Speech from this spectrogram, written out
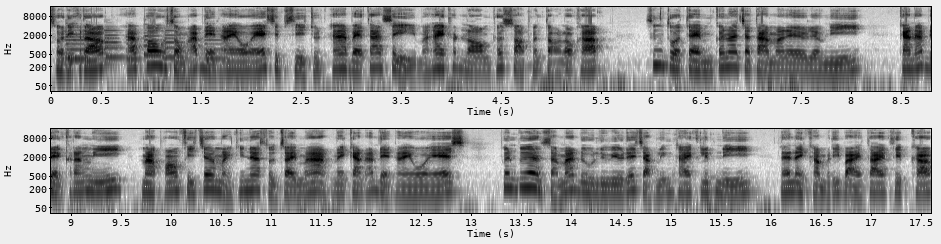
สวัสดีครับ Apple ส่งอัปเดต iOS 14.5 Beta 4 มาให้ทดลองทดสอบกันต่อแล้วครับ ซึ่งตัวเต็มก็น่าจะตามมาในเร็วๆนี้ การอัปเดตครั้งนี้มาพร้อมฟีเจอร์ใหม่ที่น่าสนใจมากในการอัปเดต iOS เพื่อนๆ สามารถดูรีวิวได้จากลิงก์ท้ายคลิปนี้ และในคำอธิบายใต้คลิปครับ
